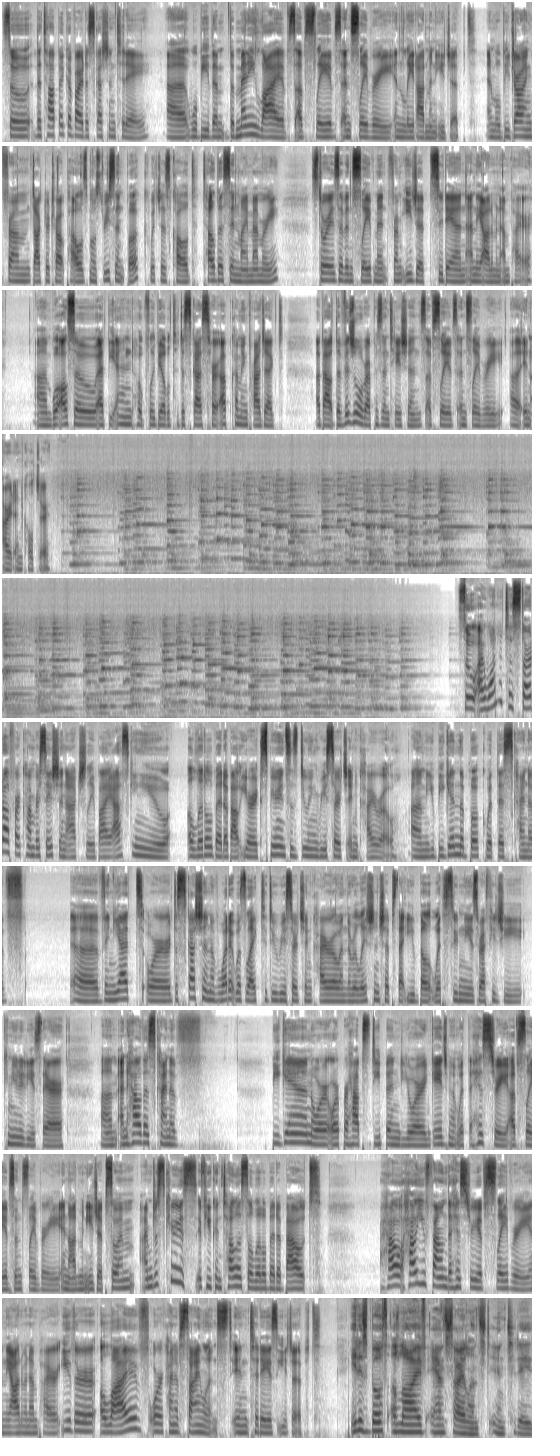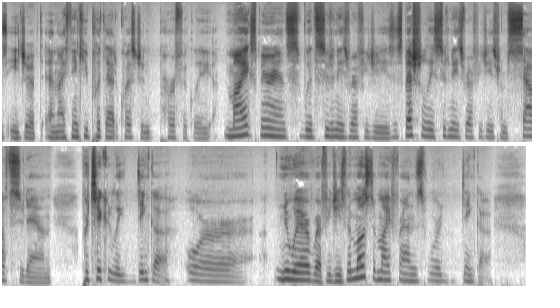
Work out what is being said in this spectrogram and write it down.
So, the topic of our discussion today uh, will be the, the many lives of slaves and slavery in late Ottoman Egypt. And we'll be drawing from Dr. Troutt Powell's most recent book, which is called Tell This in My Memory Stories of Enslavement from Egypt, Sudan, and the Ottoman Empire. Um, we'll also, at the end, hopefully be able to discuss her upcoming project about the visual representations of slaves and slavery uh, in art and culture. So, I wanted to start off our conversation actually by asking you a little bit about your experiences doing research in Cairo. Um, you begin the book with this kind of uh, vignette or discussion of what it was like to do research in Cairo and the relationships that you built with Sudanese refugee communities there, um, and how this kind of began or, or perhaps deepened your engagement with the history of slaves and slavery in Ottoman Egypt. So I'm I'm just curious if you can tell us a little bit about how how you found the history of slavery in the Ottoman Empire either alive or kind of silenced in today's Egypt. It is both alive and silenced in today's Egypt, and I think you put that question perfectly. My experience with Sudanese refugees, especially Sudanese refugees from South Sudan, particularly Dinka or Nuer refugees, but most of my friends were Dinka,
